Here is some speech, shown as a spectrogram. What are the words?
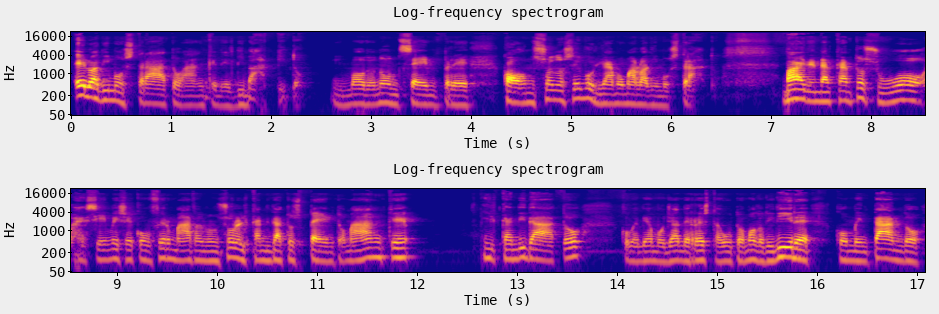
E lo ha dimostrato anche nel dibattito in modo non sempre consono, se vogliamo, ma lo ha dimostrato. Biden dal canto suo eh, si è invece confermato non solo il candidato spento, ma anche il candidato, come abbiamo già del resto avuto modo di dire commentando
